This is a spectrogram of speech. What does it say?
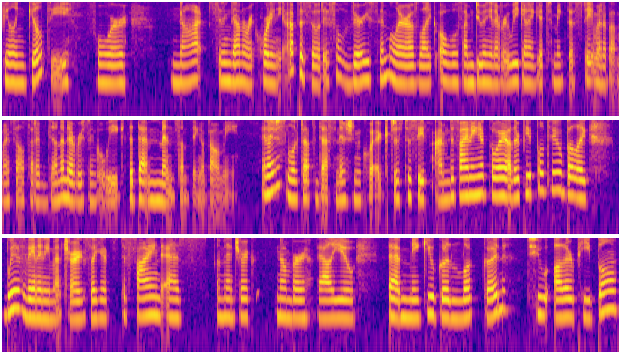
feeling guilty for not sitting down and recording the episode, it felt very similar of like, oh, well, if I'm doing it every week and I get to make this statement about myself that I've done it every single week, that that meant something about me. And I just looked up the definition quick just to see if I'm defining it the way other people do. But like with vanity metrics, like it's defined as a metric number value that make you good look good to other people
